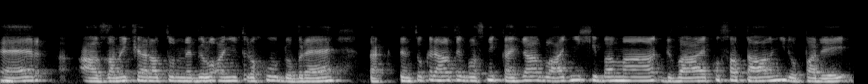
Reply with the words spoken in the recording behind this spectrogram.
ér a za Mečara to nebylo ani trochu dobré, tak tentokrát je vlastně každá vládní chyba má dva jako fatální dopady,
